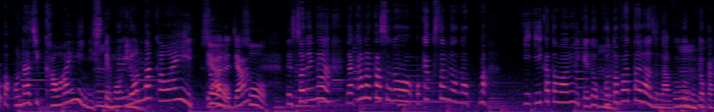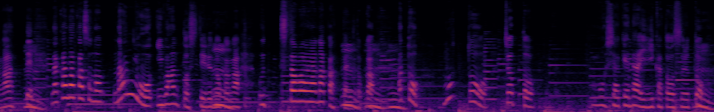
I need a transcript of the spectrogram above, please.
えば同じ可愛いにしても、うん。いろんな可愛いってあるじゃん。そうでそれがなかなかそのお客様のまあい言い方悪いけど、うん。言葉足らずな部分とかがあって、うん。なかなかその何を言わんとしてるのかが、う伝わらなかったりとか、あともっとちょっと申し訳ない言い方をすると、うん。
